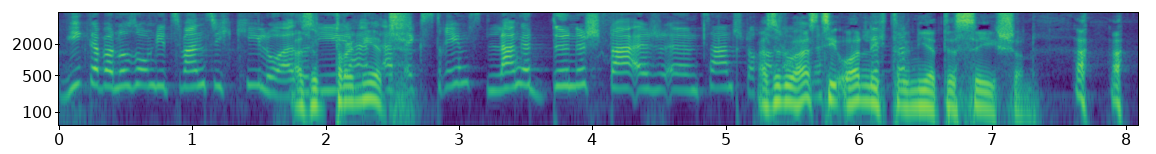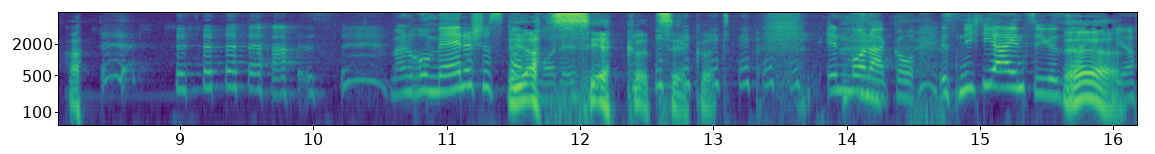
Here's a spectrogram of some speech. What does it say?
Wiegt aber nur so um die 20 Kilo. Also, also die trainiert. Hat, hat extremst lange, dünne Sta äh, Zahnstocher. Also du hast sie ordentlich trainiert, das sehe ich schon. mein rumänisches Topmodel. Ja, sehr gut, sehr gut. In Monaco. Ist nicht die einzige, sage ja, ich dir.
